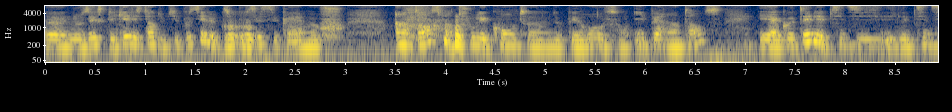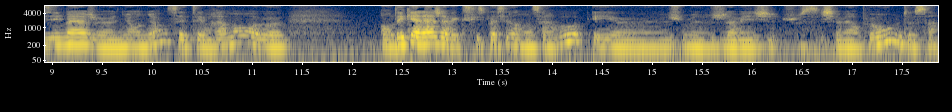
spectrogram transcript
euh, nous expliquait l'histoire du petit poussé. Le petit poussé, c'est quand même intense. tous les contes euh, de Perrault sont hyper intenses. Et à côté, les petites, les petites images gnangnan, c'était vraiment en décalage avec ce qui se passait dans mon cerveau. Et j'avais j'avais un peu honte de ça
